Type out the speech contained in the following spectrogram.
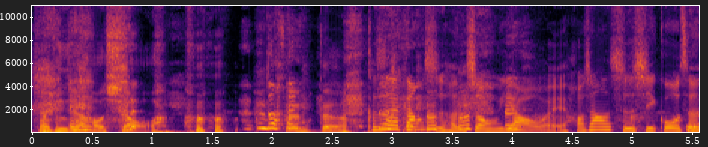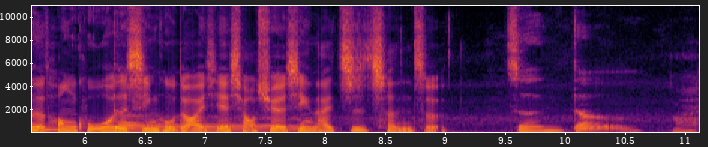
现在、啊、听起来好小啊！真的，可是在当时很重要哎，好像实习过程的痛苦或者辛苦都要一些小确幸来支撑着，真的。唉，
